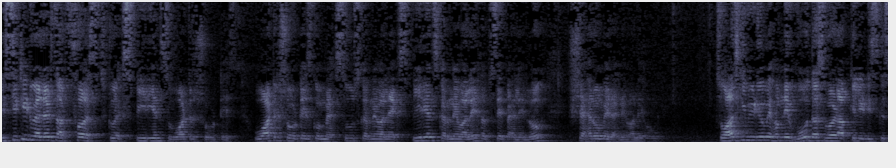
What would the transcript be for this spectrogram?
The city dwellers are first to experience water shortage water shortage को महसूस करने वाले एक्सपीरियंस करने वाले सबसे पहले लोग शहरों में रहने वाले होंगे। सो so, आज की वीडियो में हमने वो दस वर्ड आपके लिए डिस्कस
